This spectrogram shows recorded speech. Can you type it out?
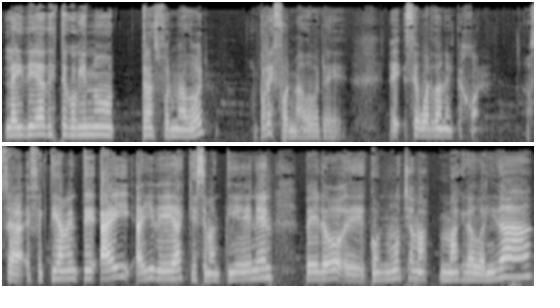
la idea de este gobierno transformador, reformador, eh, eh, se guardó en el cajón. O sea, efectivamente hay, hay ideas que se mantienen, pero eh, con mucha más, más gradualidad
